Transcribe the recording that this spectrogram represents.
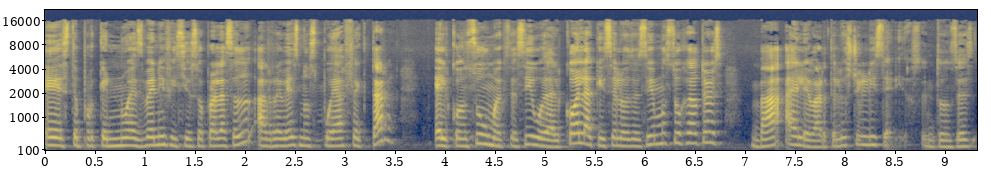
este, porque no es beneficioso para la salud, al revés nos puede afectar. El consumo excesivo de alcohol, aquí se los decimos to Helters, va a elevarte los triglicéridos. Entonces,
